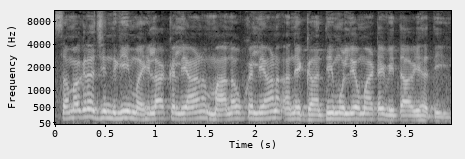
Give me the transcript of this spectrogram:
સમગ્ર જિંદગી મહિલા કલ્યાણ, માનવ કલ્યાણ અને ગાંધી મૂલ્યો માટે વિતાવી હતી.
